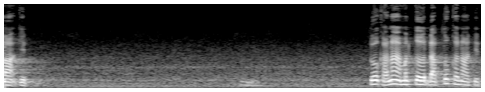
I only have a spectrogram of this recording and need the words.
ณะจิต ตัวขันห้ามันเกิดดับทุกขณะจิต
